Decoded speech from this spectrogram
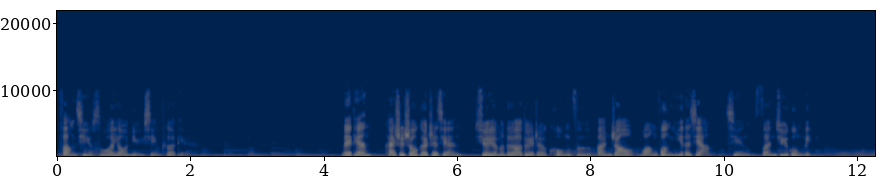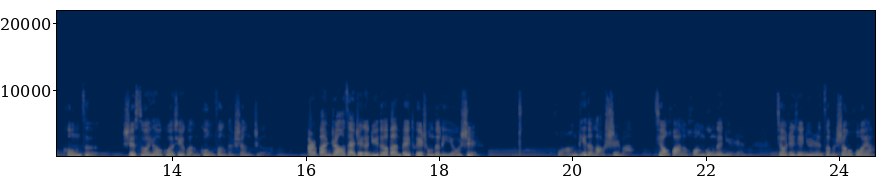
放弃所有女性特点。每天开始授课之前，学员们都要对着孔子、班昭、王凤仪的像行三鞠躬礼。孔子是所有国学馆供奉的圣者，而班昭在这个女德班被推崇的理由是：皇帝的老师嘛，教化了皇宫的女人，教这些女人怎么生活呀，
